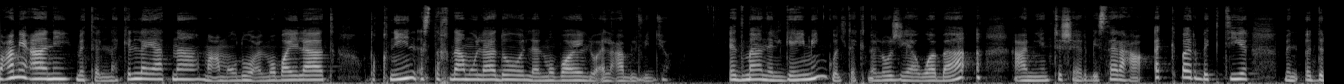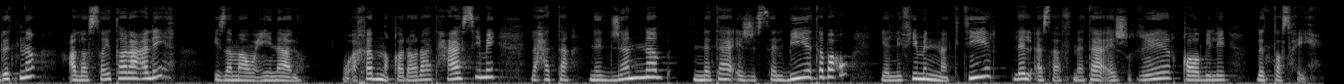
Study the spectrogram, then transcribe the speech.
وعم يعاني مثلنا كلياتنا مع موضوع الموبايلات وتقنين استخدام أولاده للموبايل وألعاب الفيديو. إدمان الجيمنج والتكنولوجيا وباء عم ينتشر بسرعة أكبر بكتير من قدرتنا على السيطرة عليه إذا ما وعينا له. وأخذنا قرارات حاسمة لحتى نتجنب النتائج السلبية تبعه يلي في منها كتير للأسف نتائج غير قابلة للتصحيح.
